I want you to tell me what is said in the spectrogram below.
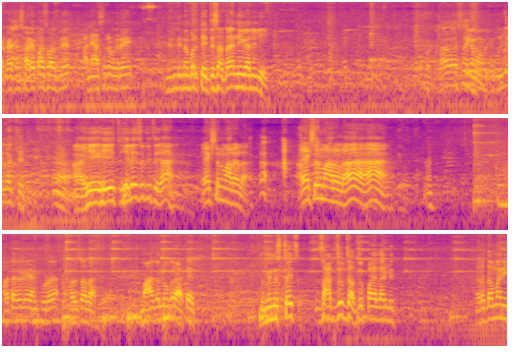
सकाळचे साडेपाच वाजलेत आणि असं वगैरे दिंडी नंबर तेहतीस आता निघालेली. म्हणजे लक्षात. हा, हे हे हे लय चुकीचं आहे, हा. ऍक्शन मारायला. ऍक्शन मारायला हा, पताका काय आणि पुढं हळू चाला माग लोक राहत आहेत. तुम्ही नुसतेच झापझूप झापझूप पाहायला लागलेत. जरा दमानी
